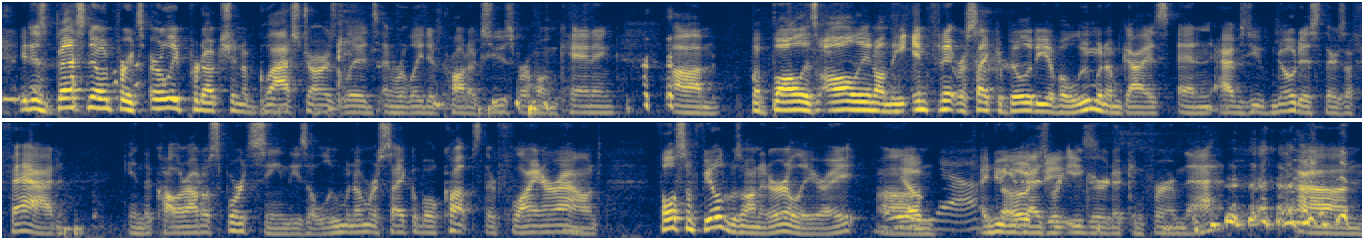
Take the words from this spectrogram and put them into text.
It is best known for its early production of glass jars, lids, and related products used for home canning. Um, but Ball is all in on the infinite recyclability of aluminum, guys. And as you've noticed, there's a fad in the Colorado sports scene. These aluminum recyclable cups, they're flying around. Folsom Field was on it early, right? Um, Yep. Yeah. I knew Oh, you guys were eager to confirm that. Um,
